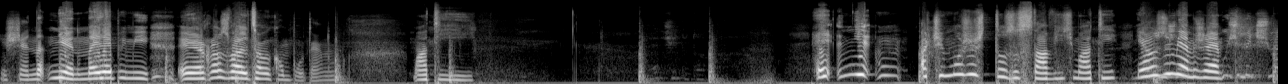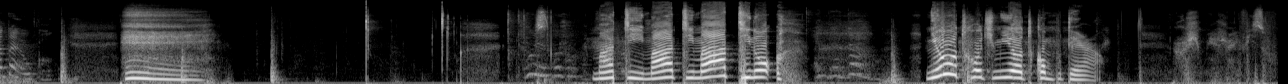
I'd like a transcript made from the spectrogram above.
Jeszcze, na, nie no, najlepiej mi e, rozwal cały komputer. No. Mati. Ej, nie, mm, a czy możesz to zostawić, Mati? Ja rozumiem, że... Musi być światełko. Ej, Mati, Mati, Mati, no... Nie odchodź mi od komputera. Rozśmieszaj widzów.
